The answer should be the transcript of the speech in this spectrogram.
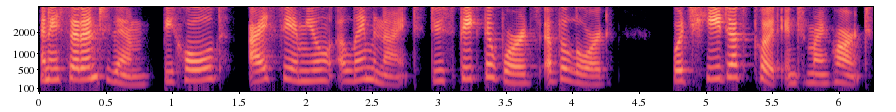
And he said unto them, Behold, I, Samuel, a Lamanite, do speak the words of the Lord, which he doth put into my heart.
